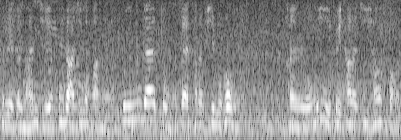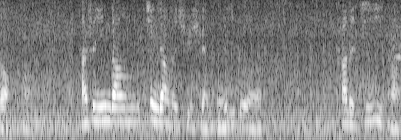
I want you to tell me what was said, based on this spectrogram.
特别是拦截轰炸机的话呢，不应该躲在它的屁股后面，很容易被它的机枪扫到啊，还是应当尽量的去选择一个它的机翼啊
